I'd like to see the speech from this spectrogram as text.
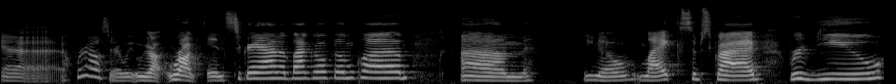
Uh, where else are we? We're on, we're on Instagram at Black Girl Film Club. Um, you know, like, subscribe, review,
